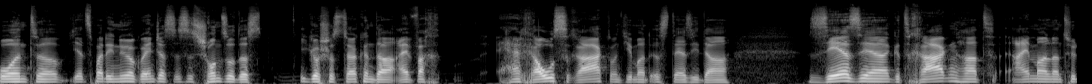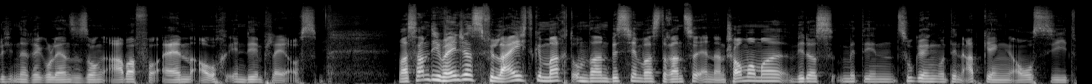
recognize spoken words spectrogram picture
Und äh, jetzt bei den New York Rangers ist es schon so, dass Igor Shosturkin da einfach herausragt und jemand ist, der sie da sehr, sehr getragen hat. Einmal natürlich in der regulären Saison, aber vor allem auch in den Playoffs. Was haben die Rangers vielleicht gemacht, um da ein bisschen was dran zu ändern? Schauen wir mal, wie das mit den Zugängen und den Abgängen aussieht.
